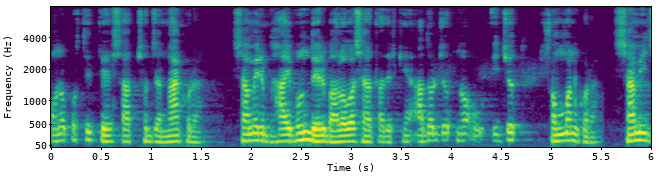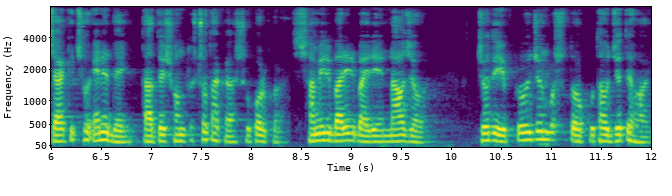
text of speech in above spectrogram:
অনুপস্থিতিতে সাজসজ্জা না করা। স্বামীর ভাই বোনদের ভালোবাসা, তাদেরকে আদর যত্ন ও ইজ্জত সম্মান করা। স্বামী যা কিছু এনে দেয়, তাতে সন্তুষ্ট থাকা শুকর করা। স্বামীর বাড়ির বাইরে নাও যাওয়া। যদি প্রয়োজনবশত কোথাও যেতে হয়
